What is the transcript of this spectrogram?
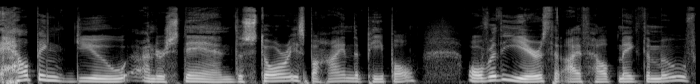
helping you understand the stories behind the people over the years that I've helped make the move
